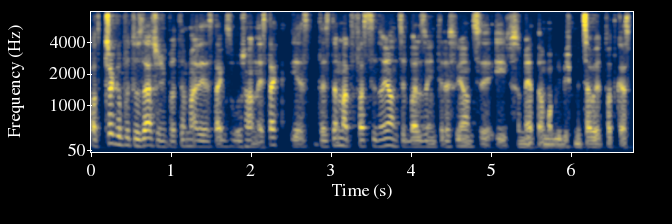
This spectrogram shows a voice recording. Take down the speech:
od czego by tu zacząć, bo temat jest tak złożony, jest tak, jest, to jest temat fascynujący, bardzo interesujący i w sumie to moglibyśmy cały podcast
